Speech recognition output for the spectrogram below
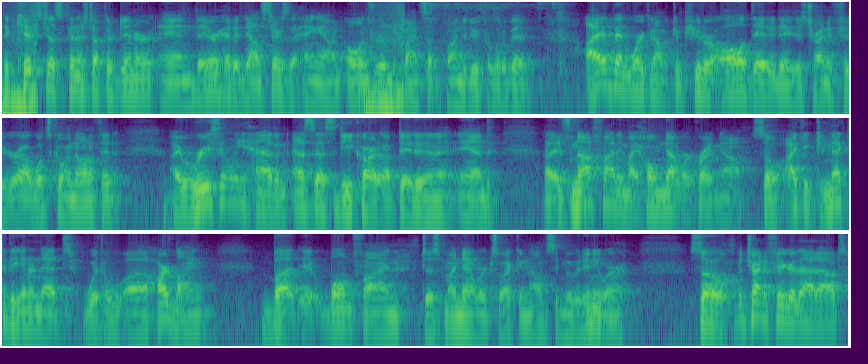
The kids just finished up their dinner and they're headed downstairs to hang out in Owen's room to find something fun to do for a little bit. I have been working on a computer all day today just trying to figure out what's going on with it. I recently had an SSD card updated in it and uh, it's not finding my home network right now. So I could connect to the internet with a uh, hard line, but it won't find just my network so I can obviously move it anywhere. So I've been trying to figure that out.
